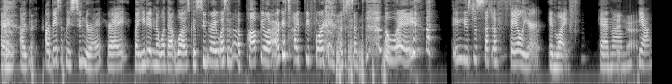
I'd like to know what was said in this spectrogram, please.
and are, are basically tsundere, right? But he didn't know what that was because tsundere wasn't a popular archetype before he was sent away. He's just such a failure in life. And um, Yeah. yeah.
